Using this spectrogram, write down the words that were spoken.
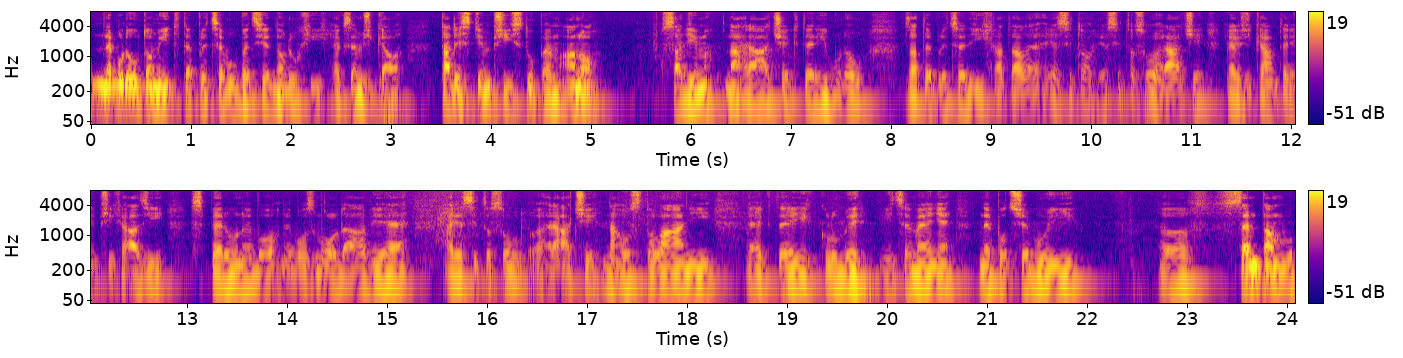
nebudou to mít Teplice vůbec jednoduchý. Jak jsem říkal, tady s tím přístupem ano, sadím na hráče, který budou za Teplice dýchat, ale jestli to, jestli to jsou hráči, jak říkám, který přichází z Peru nebo, nebo z Moldávie a jestli to jsou hráči na hostování, eh, který kluby víceméně nepotřebují. Eh, jsem tam,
